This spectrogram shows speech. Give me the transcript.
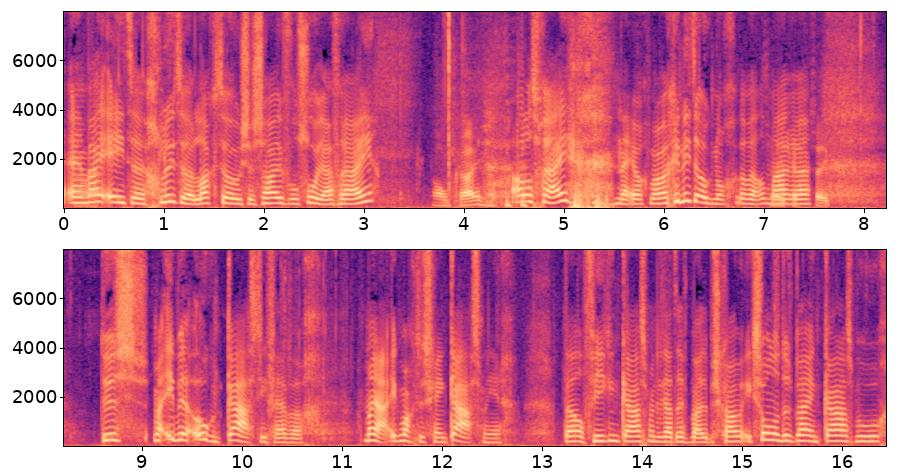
En Oh. wij eten gluten, lactose, zuivel, sojavrij. Al vrij. Alles vrij. nee hoor, maar we genieten ook nog wel. Maar, Zeker, eh, zeker. dus, maar ik ben ook een kaasliefhebber. Maar ja, ik mag dus geen kaas meer. Wel vegan kaas, maar die laat even buiten beschouwing. Ik stond er dus bij een kaasboer.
